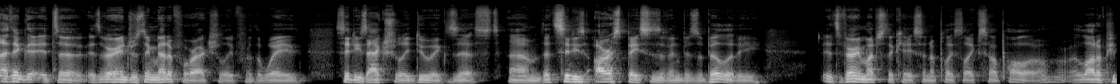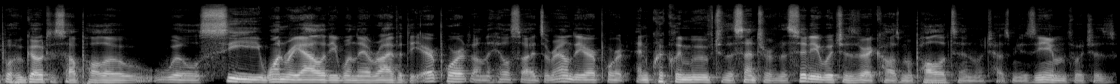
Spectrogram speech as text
I think that it's a it's a very interesting metaphor actually for the way cities actually do exist. Um, that cities are spaces of invisibility, It's very much the case in a place like Sao Paulo. A lot of people who go to Sao Paulo will see one reality when they arrive at the airport on the hillsides around the airport and quickly move to the center of the city, which is very cosmopolitan, which has museums, which is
